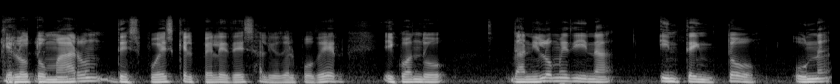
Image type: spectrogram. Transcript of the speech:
que lo tomaron después que el PLD salió del poder. Y cuando Danilo Medina intentó una,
